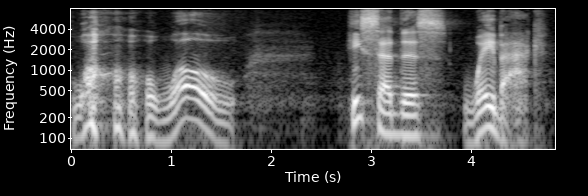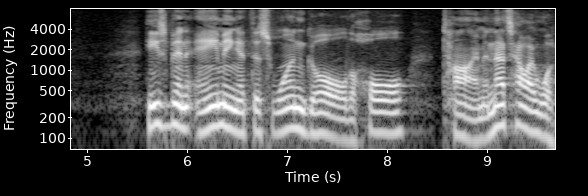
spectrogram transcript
whoa, whoa. He said this way back. He's been aiming at this one goal the whole time. And that's how I would,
